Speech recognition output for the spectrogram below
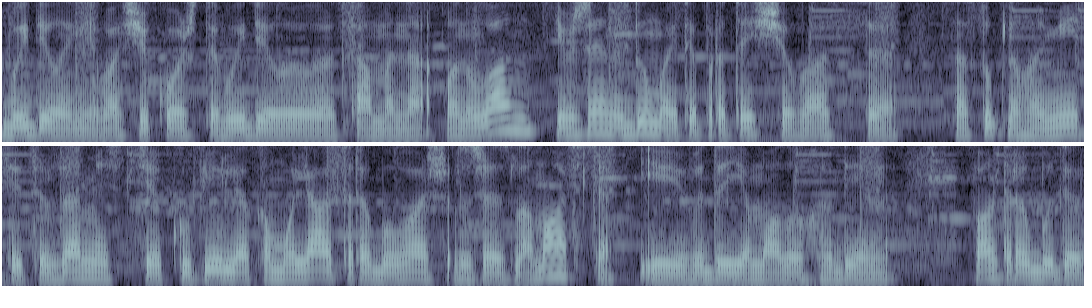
Виділені ваші кошти виділили саме на онлайн, і вже не думайте про те, що у вас е, наступного місяця замість купівлі акумулятора, бо ваш вже зламався і видає мало годин. Вам треба буде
